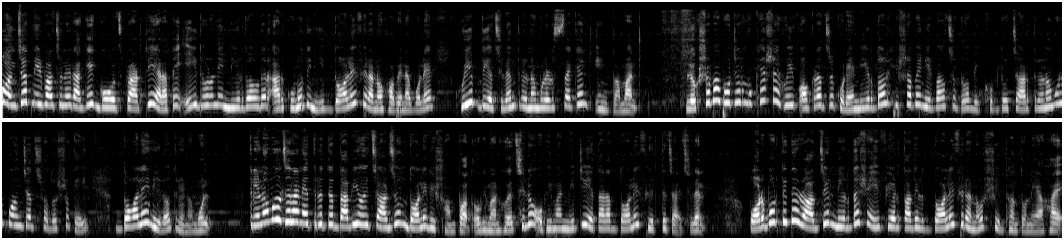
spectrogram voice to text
পঞ্চায়েত নির্বাচনের আগে গোজ প্রার্থী এড়াতে এই ধরনের নির্দলদের আর কোনোদিনই দলে ফেরানো হবে না বলে হুইপ দিয়েছিলেন তৃণমূলের সেকেন্ড ইন কমান্ড। লোকসভা ভোটের মুখে সে হুইপ অগ্রাহ্য করে নির্দল হিসাবে নির্বাচিত বিক্ষুব্ধ চার তৃণমূল পঞ্চায়েত সদস্যকেই দলে নিল তৃণমূল। তৃণমূল জেলা নেতৃত্বের দাবি, ওই চারজন দলেরই সম্পদ। অভিমান হয়েছিল, অভিমান মিটিয়ে তারা দলে ফিরতে চাইছিলেন। পরবর্তীতে রাজ্যের নির্দেশেই ফের তাদের দলে ফেরানোর সিদ্ধান্ত নেওয়া হয়।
